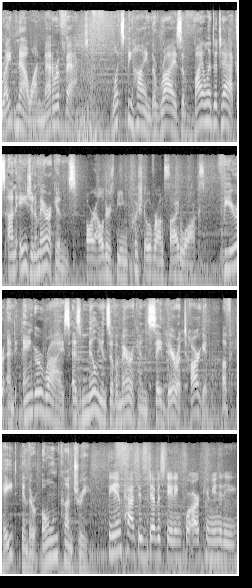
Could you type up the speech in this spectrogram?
right now on Matter of Fact. What's behind the rise of violent attacks on Asian Americans? Our elders being pushed over on sidewalks. Fear and anger rise as millions of Americans say they're a target of hate in their own country. The impact is devastating for our community.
